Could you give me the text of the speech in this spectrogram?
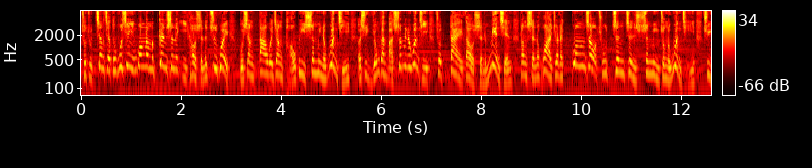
求主降下突破性眼光，让我们更深的依靠神的智慧，不像大卫这样逃避生命的问题，而是勇敢把生命的问题就带到神的面前，让神的话语就来光照出真正生命中的问题，去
